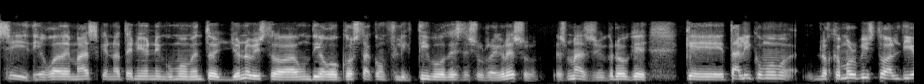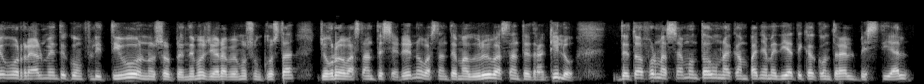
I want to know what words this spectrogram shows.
Sí, Diego además que no ha tenido en ningún momento, yo no he visto a un Diego Costa conflictivo desde su regreso. Es más, yo creo que, que tal y como los que hemos visto al Diego realmente conflictivo, nos sorprendemos y ahora vemos un Costa, yo creo, bastante sereno, bastante maduro y bastante tranquilo. De todas formas, se ha montado una campaña mediática contra el bestial,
